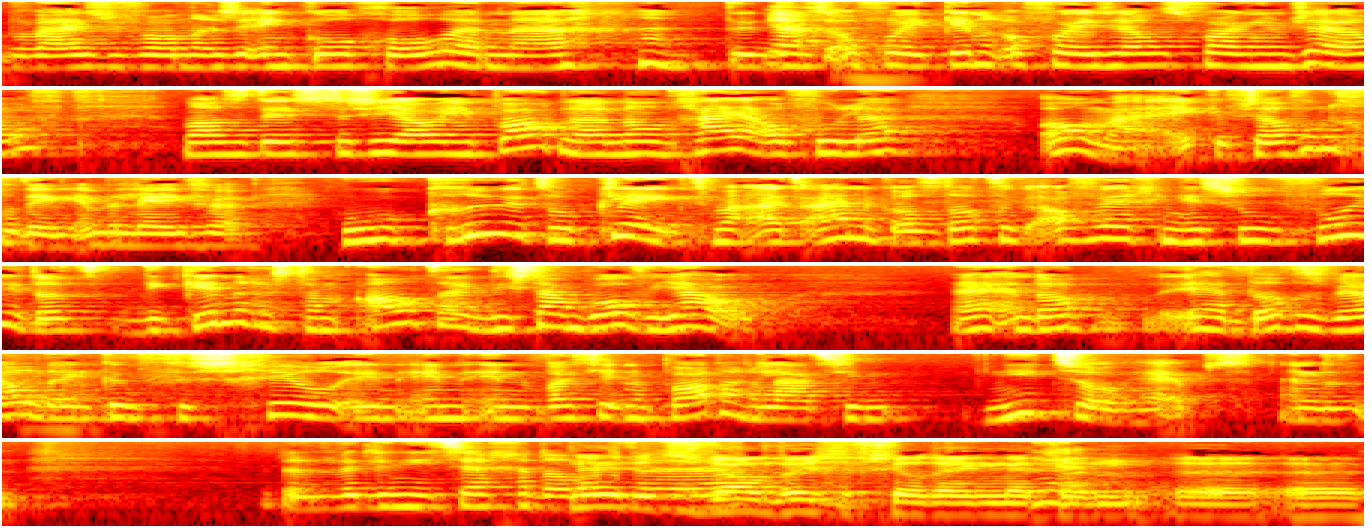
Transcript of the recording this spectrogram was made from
bewijzen van er is één kogel en eh dit Ja. is of voor je kinderen of voor jezelf, dus vang je hem zelf. Maar als het is tussen jou en je partner, dan ga je al voelen... Oh, maar ik heb zelf ook nog wat dingen in mijn leven. Hoe cru het ook klinkt. Maar uiteindelijk, als dat de afweging is, hoe voel je dat die kinderen staan altijd, die staan boven jou. En dat, ja, dat is wel denk ik een verschil in, in, in wat je in een partnerrelatie niet zo hebt. En dat, dat wil ik niet zeggen dat. Nee, dat is eh, wel een beetje het verschil denk ik met ja. een, eh, eh,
